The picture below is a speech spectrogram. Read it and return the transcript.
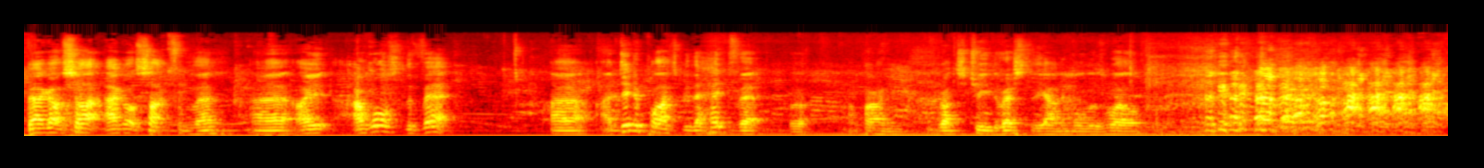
I got sacked. I got sacked from there. Uh, I I was the vet. Uh, I did apply to be the head vet, but apparently you had to treat the rest of the animal as well.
